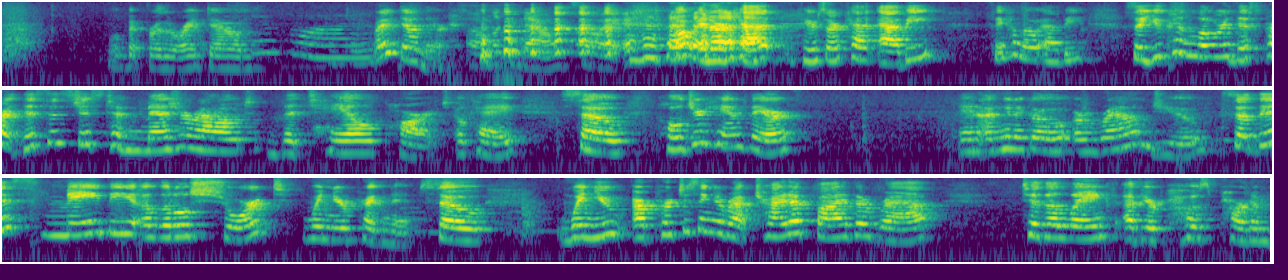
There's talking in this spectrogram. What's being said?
a little bit further, right down, right down there. Oh, looking down. So oh, and our cat. Here's our cat, Abby. Say hello, Abby. So you can lower this part. This is just to measure out the tail part, okay? So hold your hand there. And I'm going to go around you. So this may be a little short when you're pregnant. So when you are purchasing a wrap, try to buy the wrap to the length of your postpartum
